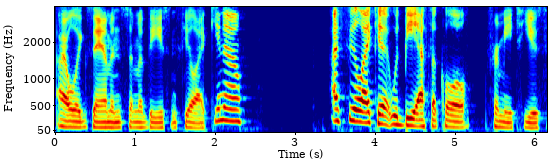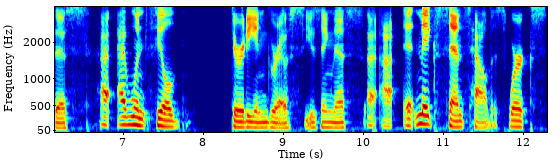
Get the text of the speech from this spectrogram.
I will examine some of these and feel like, you know, I feel like it would be ethical for me to use this. I, I wouldn't feel dirty and gross using this. I, I, it makes sense how this works.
